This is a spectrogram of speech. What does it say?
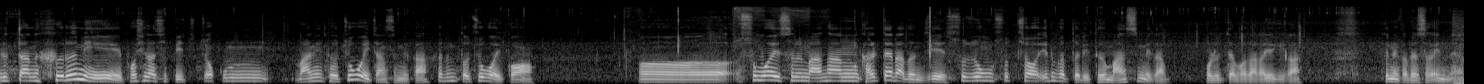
일단 흐름이 보시다시피 조금 많이 더 죽어 있지 않습니까? 흐름도 죽어 있고 어, 숨어 있을 만한 갈대라든지 수중 수초 이런 것들이 더 많습니다 볼 때보다가 여기가 그러니까 뱃사가 있네요.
